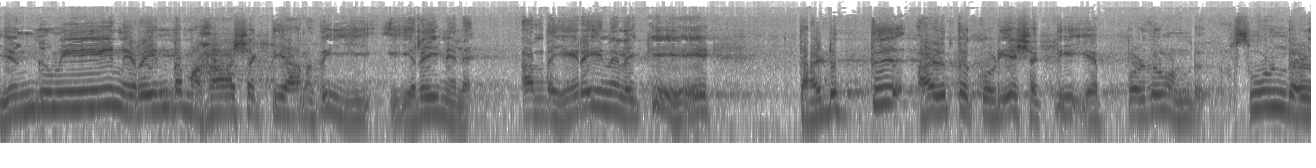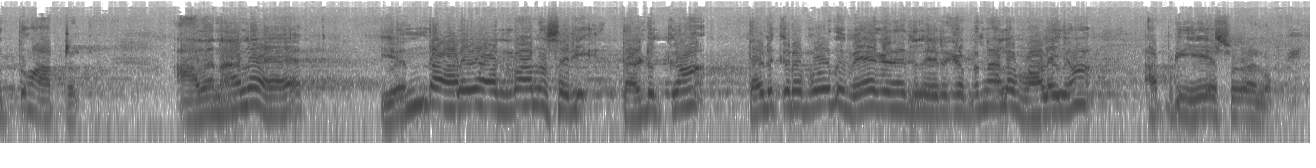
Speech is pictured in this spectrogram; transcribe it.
எங்குமே நிறைந்த மகாசக்தியானது இ- இறைநிலை. அந்த இறைநிலைக்கு தடுத்து அழுத்தக்கூடிய சக்தி எப்பொழுதும் உண்டு. சூழ்ந்தழுத்தும் ஆற்றல். அதனால் எந்த அலையாக இருந்தாலும் சரி தடுக்கும். தடுக்கிற போது வேக நிலையில் இருக்கிறதுனால வளையும் அப்படியே சுழலும்.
